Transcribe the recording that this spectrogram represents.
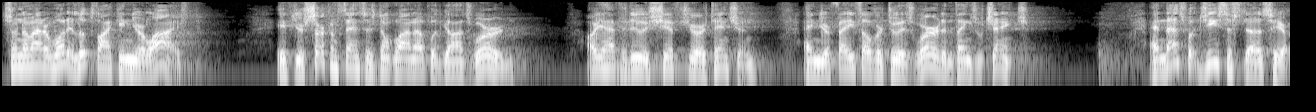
So no matter what it looks like in your life, if your circumstances don't line up with God's word, all you have to do is shift your attention and your faith over to His Word and things will change. And that's what Jesus does here.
